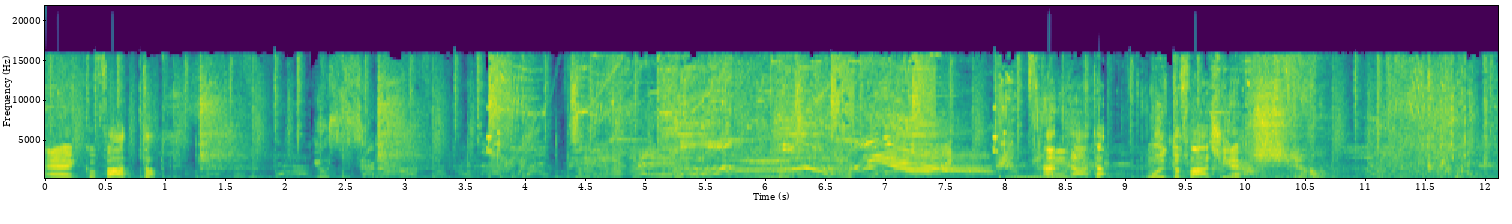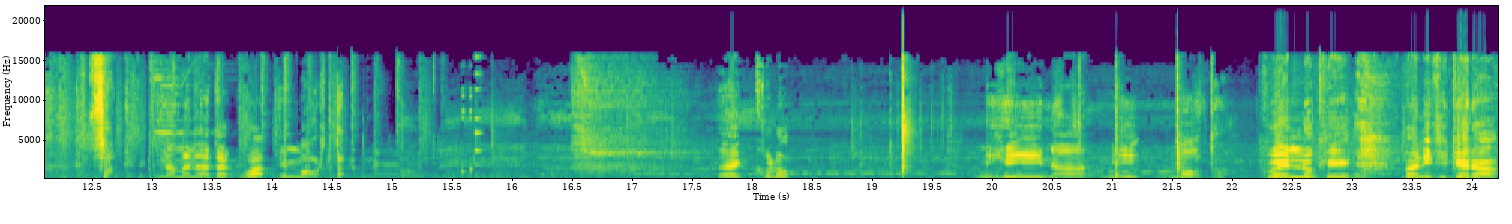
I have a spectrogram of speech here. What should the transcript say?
Ecco fatto. Andata. Molto facile. Una manata qua è morta. Eccolo. Mina mi moto. Quello che vanificherà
